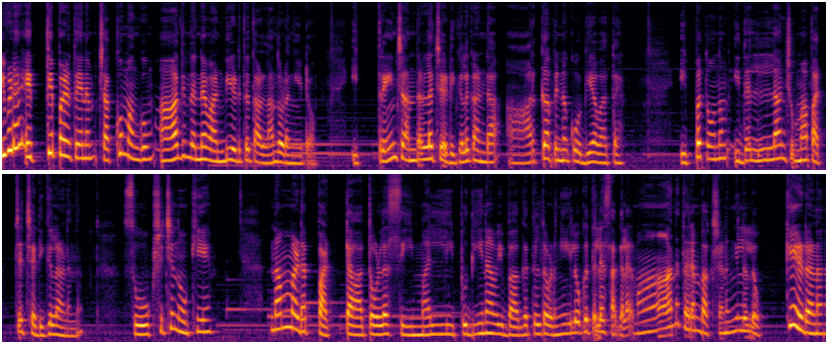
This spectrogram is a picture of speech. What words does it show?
ഇവിടെ എത്തിയപ്പോഴത്തേനും ചക്കും മങ്കും ആദ്യം തന്നെ വണ്ടിയെടുത്ത് തള്ളാൻ തുടങ്ങിയിട്ടോ ഇത്രയും ചന്തള്ള ചെടികൾ കണ്ട ആർക്കാ പിന്നെ കൊതിയാവാത്തെ? ഇപ്പം തോന്നും ഇതെല്ലാം ചുമ്മാ പച്ച ചെടികളാണെന്ന്. സൂക്ഷിച്ച് നോക്കിയേ. നമ്മുടെ പട്ട തുളസി മല്ലി പുതിന വിഭാഗത്തിൽ തുടങ്ങി ഈ ലോകത്തിലെ സകലമാന തരം ഭക്ഷണങ്ങളിലൊക്കെ ഇടണ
